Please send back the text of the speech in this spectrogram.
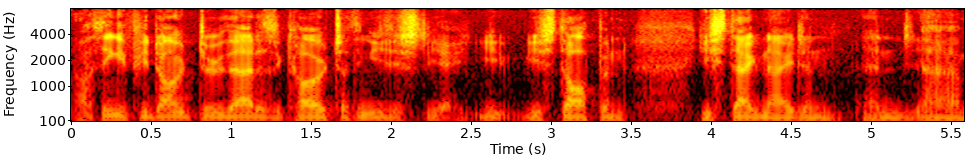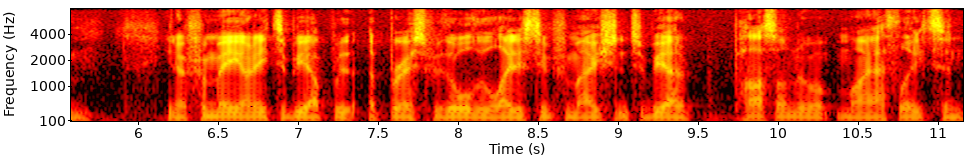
I think if you don't do that as a coach, I think you just, yeah, you, you stop and you stagnate. And, and um, you know, for me, I need to be up with, abreast with all the latest information to be able to pass on to my athletes and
